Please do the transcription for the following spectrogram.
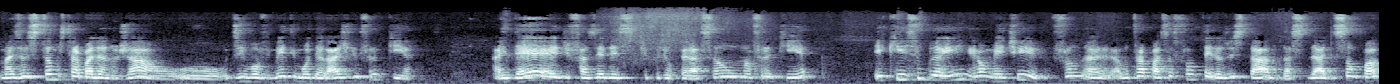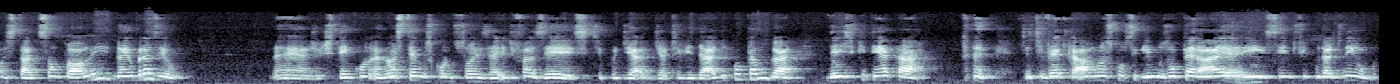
mas nós estamos trabalhando já o, o desenvolvimento e modelagem de franquia. A ideia é de fazer desse tipo de operação uma franquia e que isso ganhe realmente, é, ultrapasse as fronteiras do Estado, da cidade de São Paulo, do Estado de São Paulo e ganhe o Brasil. né? a gente tem, nós temos condições aí de fazer esse tipo de, de atividade em qualquer lugar, desde que tenha carro. Se tiver carro, nós conseguimos operar e, e sem dificuldade nenhuma.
